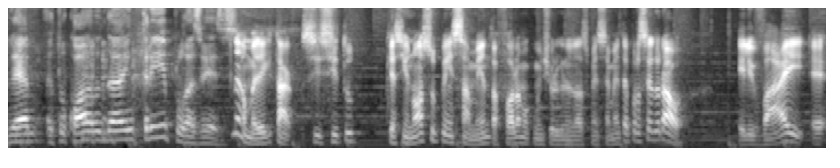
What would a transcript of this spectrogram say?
É, tu cobra em triplo às vezes. Não, mas aí que tá. Se, se tu. Porque assim, nosso pensamento, a forma como a gente organiza nosso pensamento é procedural. Ele vai é,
